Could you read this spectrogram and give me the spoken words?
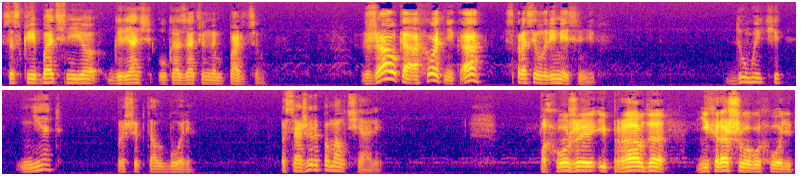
соскребать с нее грязь указательным пальцем. «Жалко, охотник, а?» — спросил ремесленник. «Думаете, нет?» — прошептал Боря. Пассажиры помолчали. «Похоже, и правда нехорошо выходит»,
